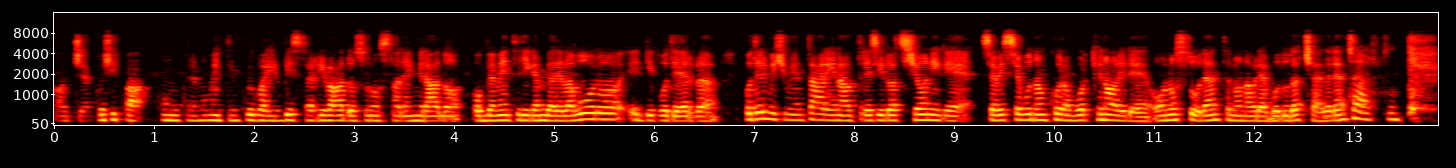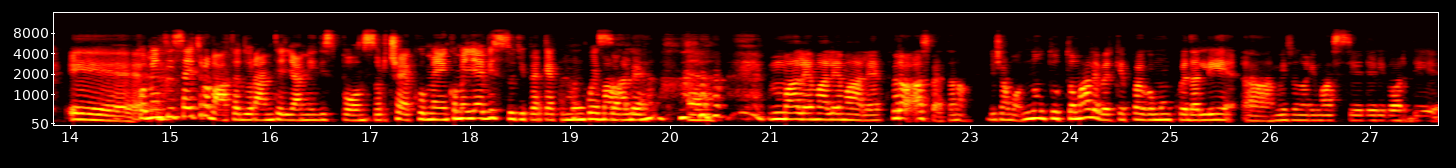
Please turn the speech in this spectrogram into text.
oggi eccoci qua. Comunque nel momento in cui poi il visto è arrivato sono stata in grado ovviamente di cambiare lavoro e di poter, potermi cimentare in altre situazioni che se avessi avuto ancora un working holiday o uno student non avrei potuto accedere. Certo. E Come ti sei trovata durante gli anni di sponsor? Cioè, come, come li hai vissuti? Perché comunque so male. che... male, male, male. Però aspetta, no, diciamo non tutto male perché poi comunque da lì eh, mi sono rimasti dei ricordi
